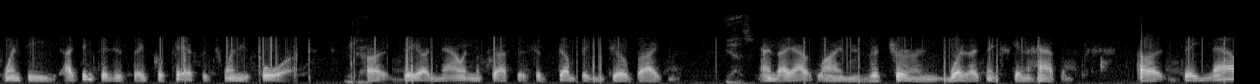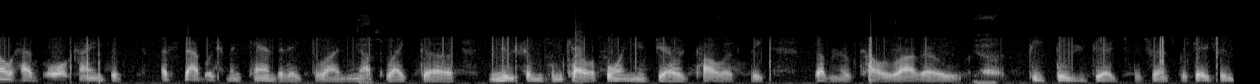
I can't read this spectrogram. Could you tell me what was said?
20, I think that as they prepare for 24, okay. uh, they are now in the process of dumping Joe Biden. Yes. And I outline in return what I think is going to happen. Uh, they now have all kinds of establishment candidates lining up, like uh, Newsom from California, Jared Polis, the governor of Colorado, uh, Pete Buttigieg, the transportation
